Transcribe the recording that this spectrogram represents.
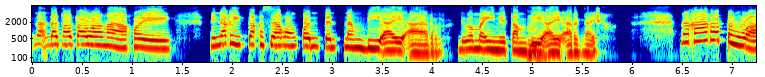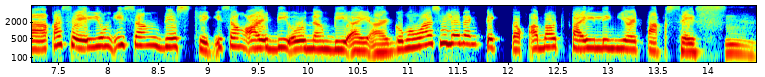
na, natatawa nga ako eh. May nakita kasi akong content ng BIR. Di ba mainit ang Hmm. BIR ngayon? Nakakatuwa kasi yung isang district, isang RDO ng BIR, gumawa sila ng TikTok about filing your taxes. Hmm.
